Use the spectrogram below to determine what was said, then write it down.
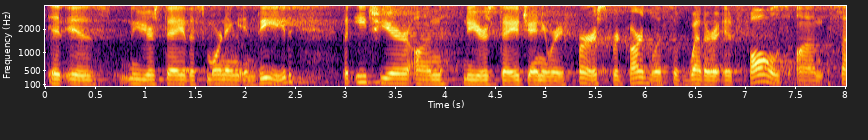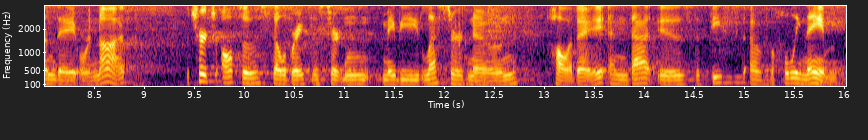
It is New Year's Day this morning indeed, but each year on New Year's Day, January 1st, regardless of whether it falls on Sunday or not, the church also celebrates a certain, maybe lesser known holiday, and that is the Feast of the Holy Name,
